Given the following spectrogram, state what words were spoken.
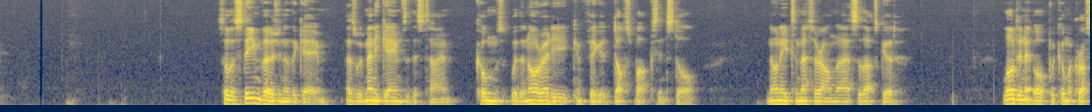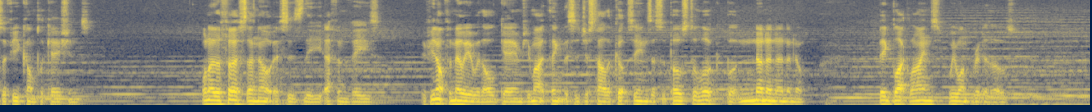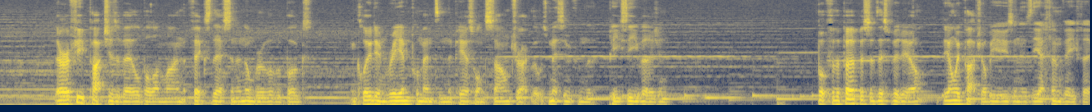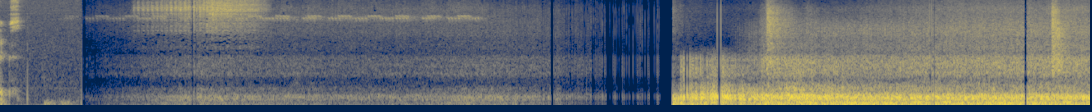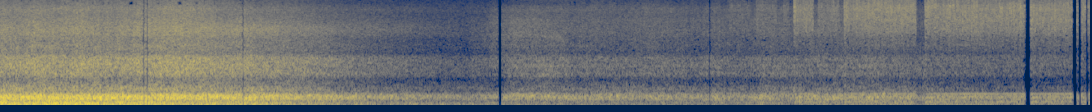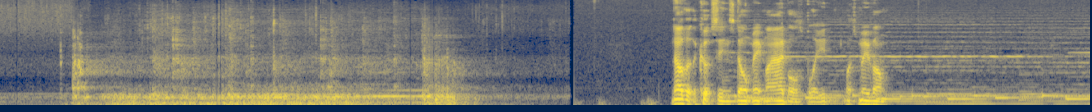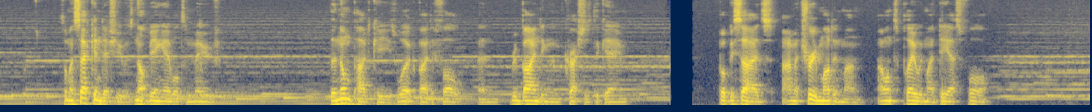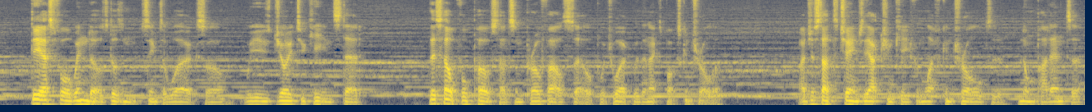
So the Steam version of the game, as with many games at this time, comes with an already configured DOSBox install. No need to mess around there, so that's good. Loading it up we come across a few complications. One of the first I notice is the FMVs. If you're not familiar with old games, you might think this is just how the cutscenes are supposed to look, but no no no no no. Big black lines, we want rid of those. There are a few patches available online that fix this and a number of other bugs, including re-implementing the PS1 soundtrack that was missing from the PC version. But for the purpose of this video, the only patch I'll be using is the FMV fix. Now that the cutscenes don't make my eyeballs bleed, let's move on. So my second issue is not being able to move. The numpad keys work by default, and rebinding them crashes the game. But besides, I'm a true modern man, I want to play with my DS4. DS4 Windows doesn't seem to work, so we use Joy2Key instead. This helpful post had some profiles set up which work with an Xbox controller. I just had to change the action key from left control to numpad enter,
